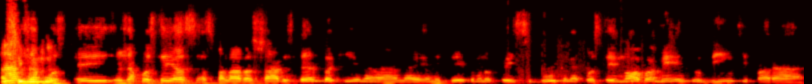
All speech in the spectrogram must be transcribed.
A ah, segunda. Já postei, eu já postei as, as palavras-chave tanto aqui na, na RNT como no Facebook, né? Postei novamente o link para,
